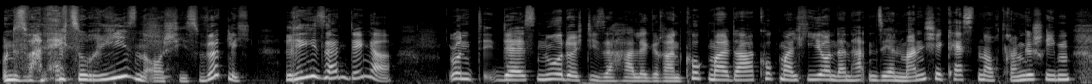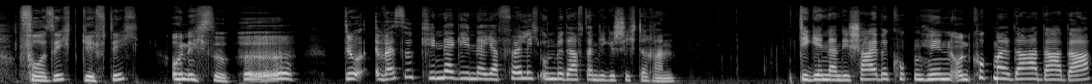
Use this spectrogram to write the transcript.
Und es waren echt so Riesenoschis, wirklich riesen Dinger. Und der ist nur durch diese Halle gerannt. Guck mal da, guck mal hier. Und dann hatten sie an manche Kästen auch dran geschrieben, Vorsicht, giftig. Und ich so, Hä? du, weißt du, Kinder gehen da ja völlig unbedarft an die Geschichte ran. Die gehen dann die Scheibe, gucken hin und guck mal da, da, da.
